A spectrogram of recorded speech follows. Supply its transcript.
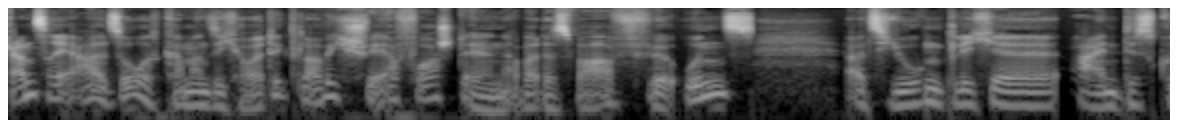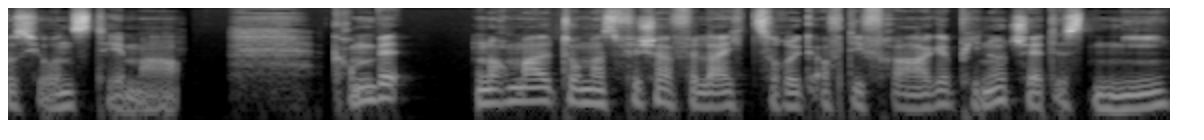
ganz real so. Das kann man sich heute, glaube ich, schwer vorstellen. Aber das war für uns als Jugendliche ein Diskussionsthema. Kommen wir nochmal, Thomas Fischer, vielleicht zurück auf die Frage, Pinochet ist nie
